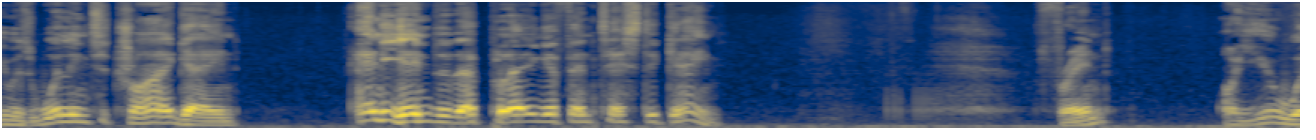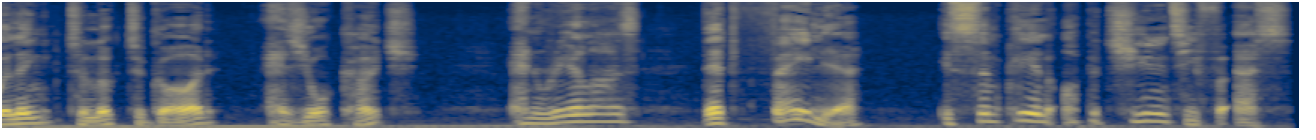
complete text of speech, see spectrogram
He was willing to try again, and he ended up playing a fantastic game. Friend, are you willing to look to God as your coach and realize that failure is simply an opportunity for us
